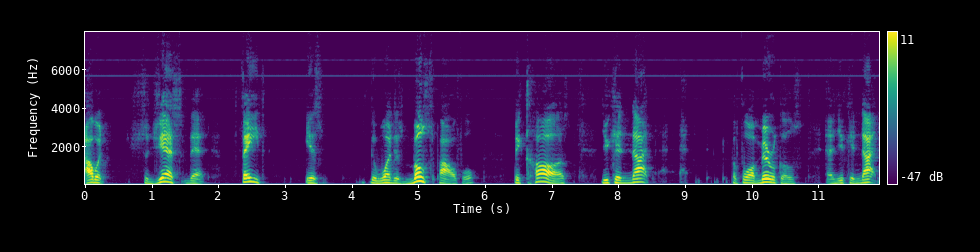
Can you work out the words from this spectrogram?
I would suggest that faith is the one that's most powerful because you cannot perform miracles and you cannot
